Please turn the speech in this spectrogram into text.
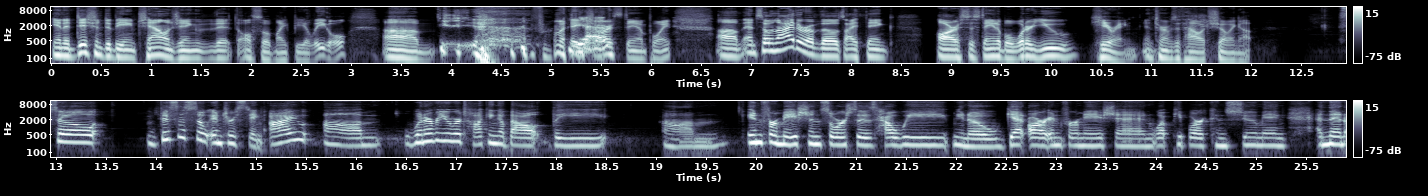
in addition to being challenging, that also might be illegal um, from an. HR standpoint. Um, and so neither of those, I think, are sustainable. What are you hearing in terms of how it's showing up? So this is so interesting. I um whenever you were talking about the um information sources, how we, you know, get our information, what people are consuming, and then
